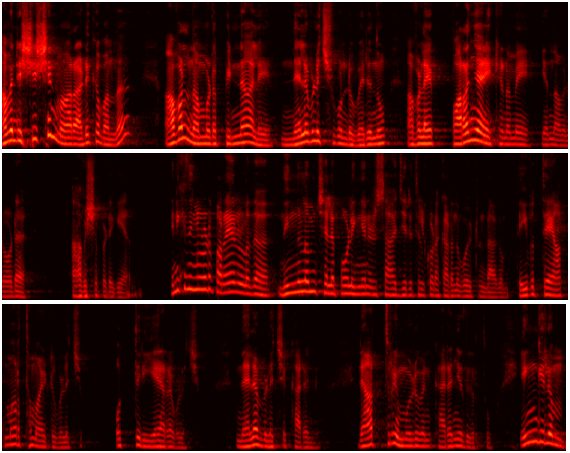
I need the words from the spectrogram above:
അവന്റെ ശിഷ്യന്മാർ അടുക്ക വന്ന് അവൾ നമ്മുടെ പിന്നാലെ നിലവിളിച്ചുകൊണ്ട് വരുന്നു. അവളെ പറഞ്ഞയക്കണമേ എന്ന് അവനോട് ആവശ്യപ്പെടുകയാണ്. എനിക്ക് നിങ്ങളോട് പറയാനുള്ളത് നിങ്ങളും ചിലപ്പോൾ ഇങ്ങനൊരു സാഹചര്യത്തിൽ കൂടെ കടന്നുപോയിട്ടുണ്ടാകും ദൈവത്തെ ആത്മാർത്ഥമായിട്ട് വിളിച്ചു. ഒത്തിരിയേറെ വിളിച്ചു. നിലവിളിച്ച് കരഞ്ഞു. രാത്രി മുഴുവൻ കരഞ്ഞു തീർത്തു. എങ്കിലും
